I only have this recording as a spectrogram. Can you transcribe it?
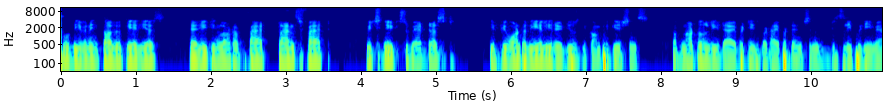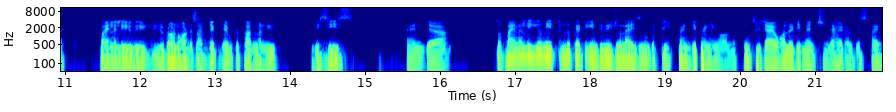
food, even in taluk areas. They're eating a lot of fat, trans fat, which needs to be addressed if you want to really reduce the complications of not only diabetes, but hypertension, dyslipidemia. Finally, we you don't want to subject them to coronary disease. And uh, so finally, you need to look at individualizing the treatment depending on the things which I have already mentioned ahead of the slide.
